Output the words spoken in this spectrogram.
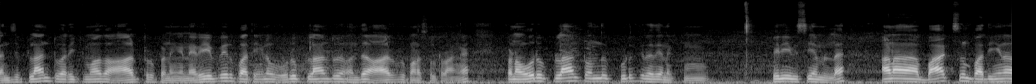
அஞ்சு பிளான்ட் வரைக்குமாவது ஆர்டர் பண்ணுங்கள் நிறைய பேர் பார்த்தீங்கன்னா ஒரு பிளான்ட் வந்து ஆர்டர் பண்ண சொல்கிறாங்க இப்போ நான் ஒரு பிளான்ட் வந்து கொடுக்குறது எனக்கு பெரிய விஷயம் இல்லை. ஆனால் பாக்ஸும் பார்த்தீங்கன்னா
